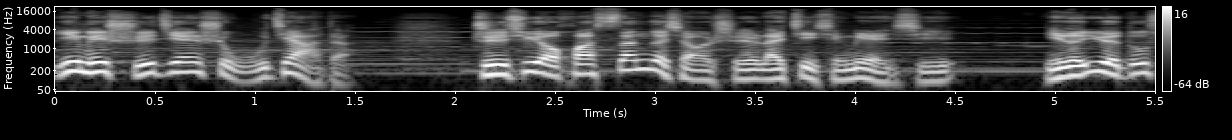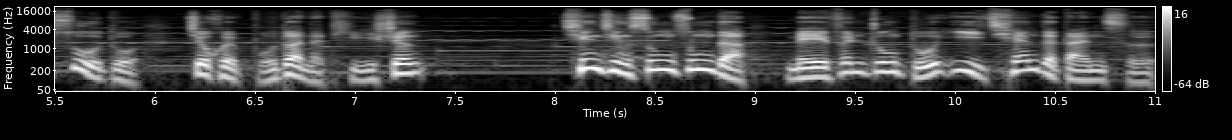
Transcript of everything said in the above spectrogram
因为时间是无价的，只需要花三个小时来进行练习，你的阅读速度就会不断的提升，轻轻松松的每分钟读一千个单词，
